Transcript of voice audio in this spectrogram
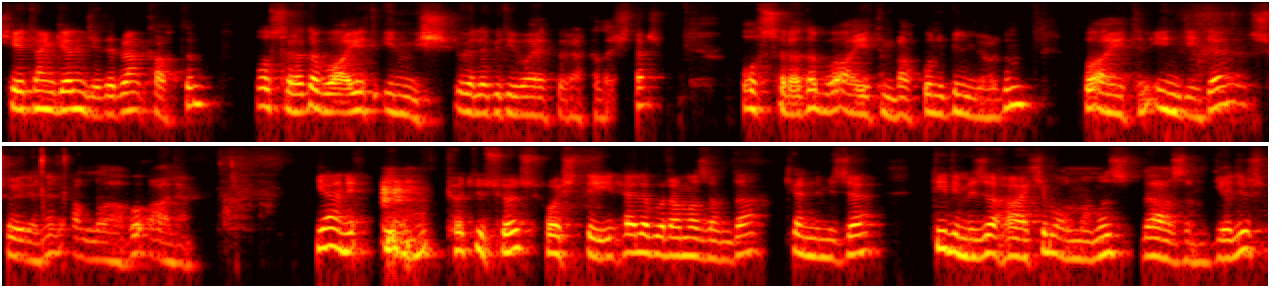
Şeytan gelince de ben kalktım. O sırada bu ayet inmiş. Öyle bir rivayet var arkadaşlar. O sırada bu ayetin, bak bunu bilmiyordum. Bu ayetin indiği de söylenir. Allahu alem. Yani kötü söz hoş değil. Hele bu Ramazan'da kendimize, dilimize hakim olmamız lazım gelir.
